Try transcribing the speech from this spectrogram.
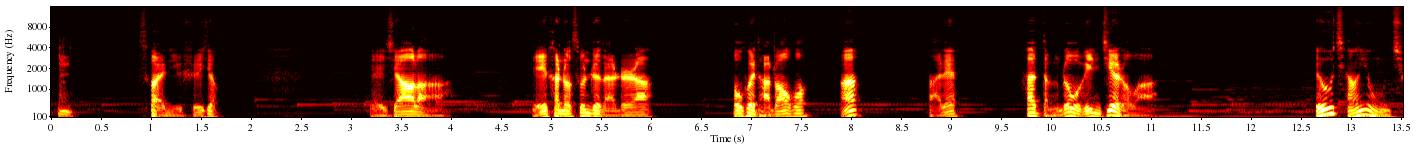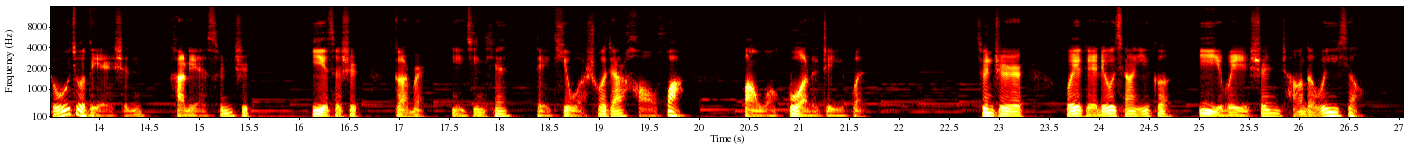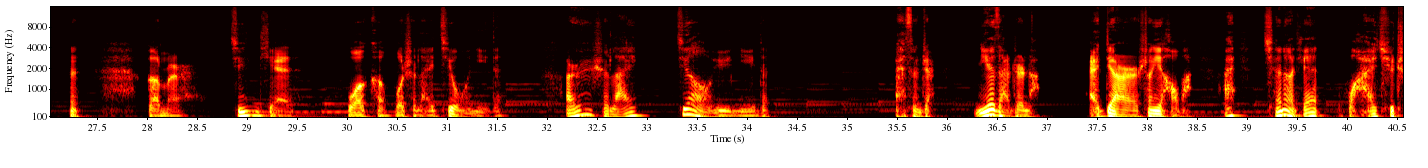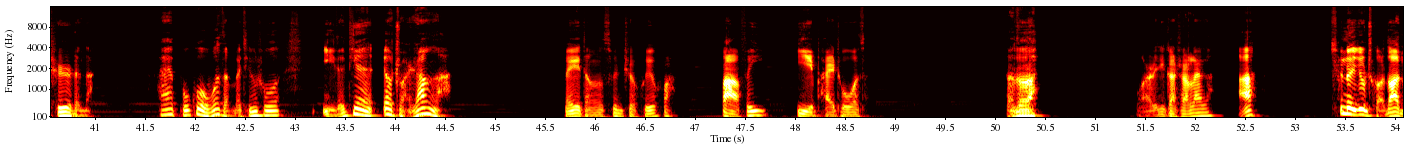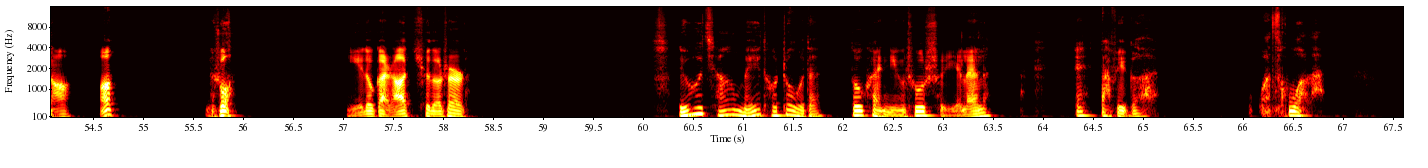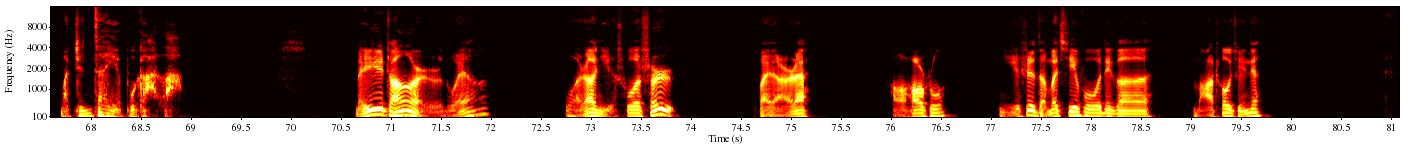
嗯，算你识相。眼瞎了？没看着孙志在这儿啊？不会打招呼啊？咋的？还等着我给你介绍吧？刘强用求救的眼神看了眼孙志，意思是：哥们儿，你今天得替我说点好话，帮我过了这一关。孙志回给刘强一个。意味深长的微笑，哼，哥们儿，今天我可不是来救你的，而是来教育你的。哎，孙志，你也在这儿呢？哎，店儿生意好吧？哎，前两天我还去吃了呢。哎，不过我怎么听说你的店要转让啊？没等孙志回话，大飞一拍桌子：“等等等，我说你干啥来了啊？现在就扯淡呢？啊？”你说，你都干啥缺德事儿了？刘强眉头皱的都快拧出水来了。哎，大飞哥，我错了，我真再也不敢了。没长耳朵呀？我让你说事儿，快点的，好好说。你是怎么欺负那个马超群的？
